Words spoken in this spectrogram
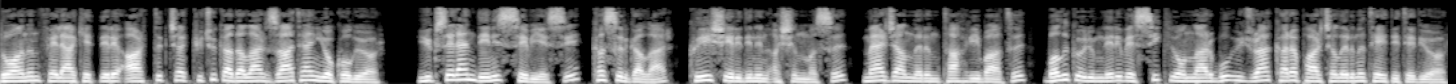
doğanın felaketleri arttıkça küçük adalar zaten yok oluyor. Yükselen deniz seviyesi, kasırgalar, kıyı şeridinin aşınması, mercanların tahribatı, balık ölümleri ve siklonlar bu ücra kara parçalarını tehdit ediyor.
